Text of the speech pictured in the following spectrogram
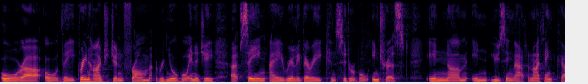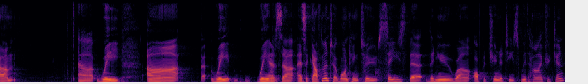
or, uh, or the green hydrogen from renewable energy, uh, seeing a really very considerable interest in, um, in using that. And I think um, we uh, we, we as, uh, as a government are wanting to seize the, the new uh, opportunities with hydrogen,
